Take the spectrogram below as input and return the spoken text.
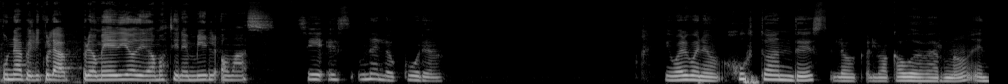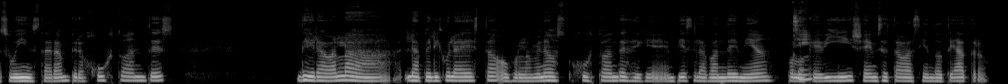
una película promedio, digamos, tiene mil o más. Sí, es una locura. Igual, bueno, justo antes, lo, lo acabo de ver, ¿no? En su Instagram, pero justo antes de grabar la, la película esta, o por lo menos justo antes de que empiece la pandemia, por Sí. lo que vi, James estaba haciendo teatro.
